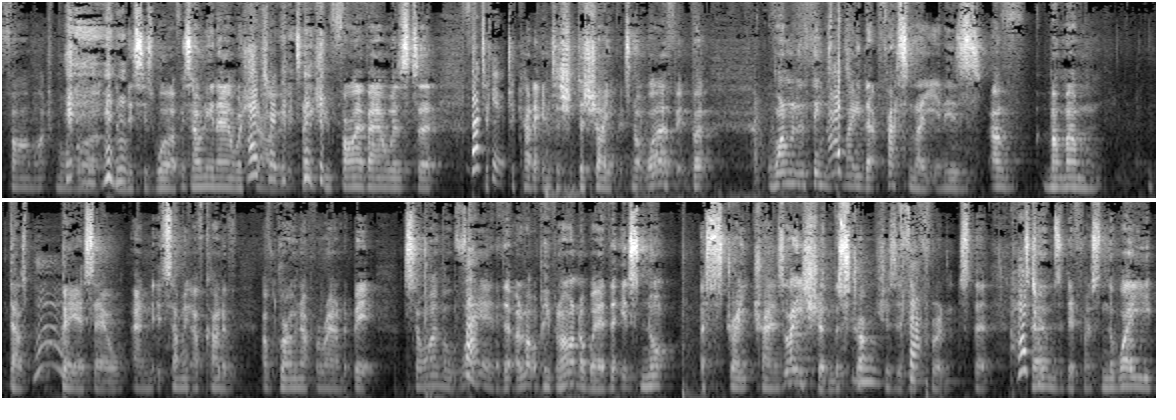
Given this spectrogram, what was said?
far much more work than this is worth. It's only an hour show. Hedgehog. If it takes you five hours to to, to cut it into sh- the shape, it's not worth it. But one of the things that made that fascinating is I've, my mum does Hmm. BSL, and it's something I've kind of I've grown up around a bit. So I'm aware that a lot of people aren't aware that it's not a straight translation. The structures are fact. different, the Hedgehog. terms are different, and the way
